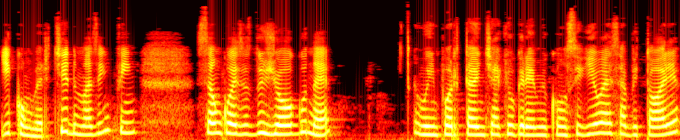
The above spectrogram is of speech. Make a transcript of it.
e convertido? Mas enfim, são coisas do jogo, né? O importante é que o Grêmio conseguiu essa vitória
